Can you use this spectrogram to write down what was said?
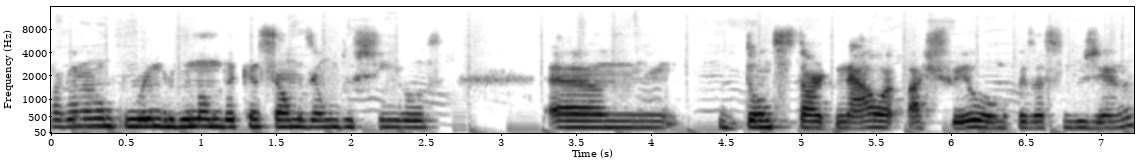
agora não me lembro do nome da canção, mas é um dos singles. Um, Don't Start Now, acho eu, ou uma coisa assim do género.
